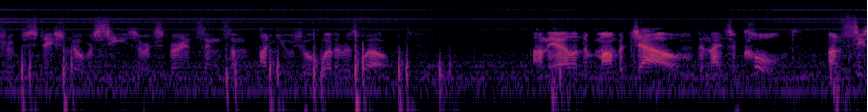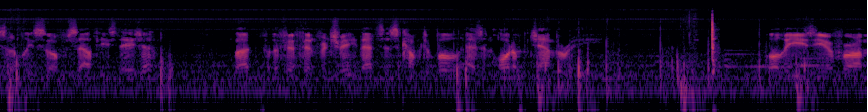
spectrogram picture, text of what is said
troops stationed overseas are experiencing some unusual weather as well. On the island of the nights are cold, unseasonably so for Southeast Asia. But for the 5th Infantry, that's as comfortable as an autumn jamboree. All the easier for our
